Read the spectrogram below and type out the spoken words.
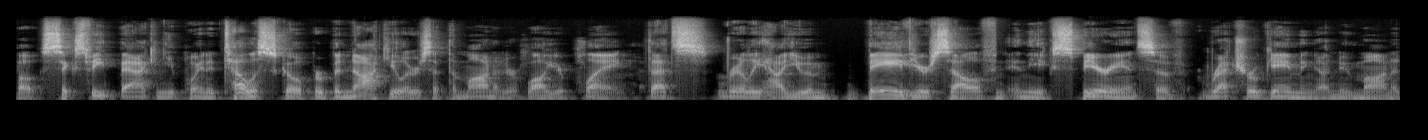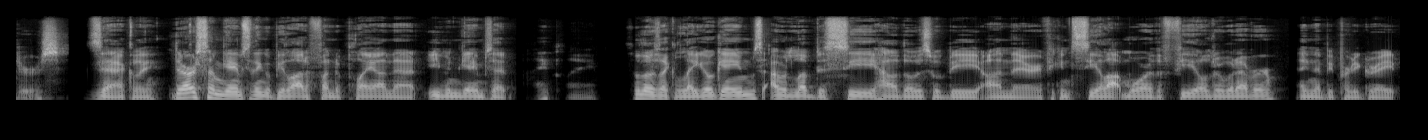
about six feet back and you point a telescope or binoculars at the monitor while you're playing. That's really how you bathe yourself in, in the experience of retro gaming on new monitors. Exactly. There are some games I think would be a lot of fun to play on that, even games that I play. Some of those like Lego games, I would love to see how those would be on there. If you can see a lot more of the field or whatever, I think that'd be pretty great.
